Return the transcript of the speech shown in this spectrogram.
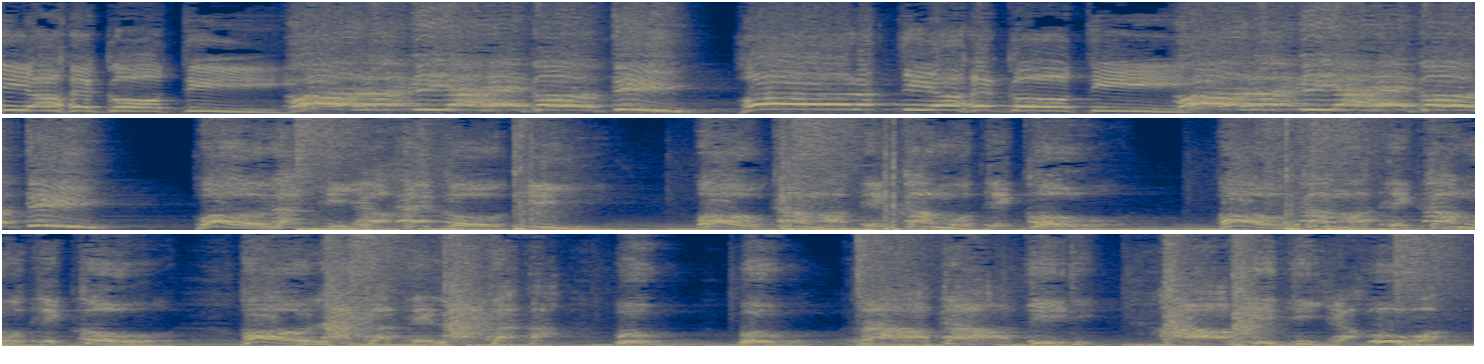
Horattia he goti! Horattia he goti! Horattia he goti! Horattia he goti! Horattia he goti! Ho kamate kamote ko! Ho kamate kamote ko! Ho lakate lakata! Hu hu raka didi! Ah didi yahua!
